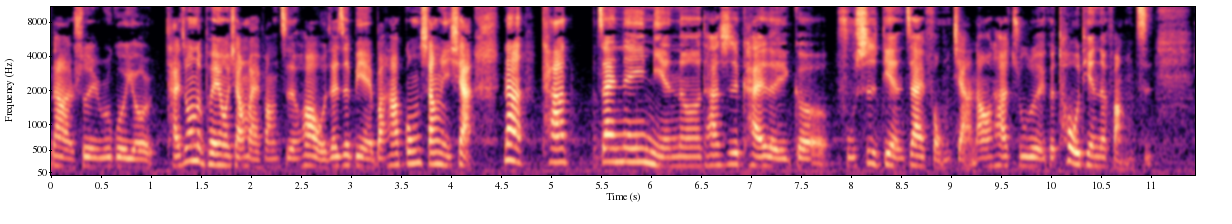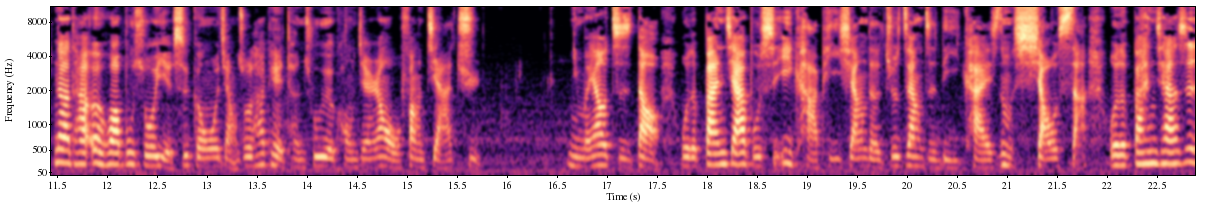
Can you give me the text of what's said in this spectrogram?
那所以如果有台中的朋友想买房子的话，我在这边也帮他工商一下。那他。在那一年呢，他是开了一个服饰店在逢甲，然后他租了一个透天的房子。那他二话不说，也是跟我讲说，他可以腾出一个空间让我放家具。你们要知道，我的搬家不是一卡皮箱的就这样子离开，是这么潇洒。我的搬家是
